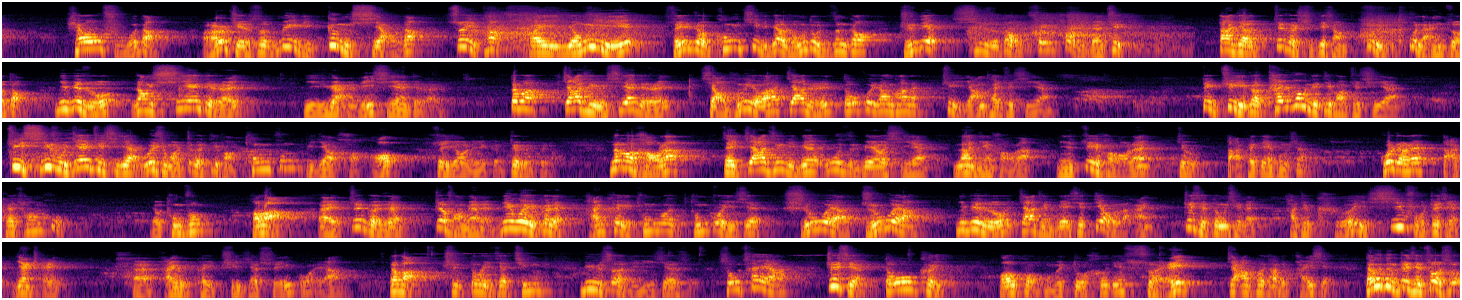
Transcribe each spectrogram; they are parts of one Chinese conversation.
漂浮的，而且是威力更小的，所以它很容易随着空气里边浓度的增高，直接吸入到肺泡里边去。大家这个实际上不不难做到。你比如让吸烟的人。你远离吸烟的人，对吧？家庭有吸烟的人，小朋友啊，家里人都会让他呢去阳台去吸烟，对，去一个开放的地方去吸烟，去洗手间去吸烟。为什么？这个地方通风比较好，所以要一个这个非常。那么好了，在家庭里边、屋子里边要吸烟，那你好了，你最好呢就打开电风扇，或者呢打开窗户，要通风，好吧？哎，这个人这方面呢，另外一个呢，还可以通过通过一些食物呀、植物呀，你比如家庭里边一些吊兰这些东西呢，它就可以吸附这些烟尘。哎，还有可以吃一些水果呀，对吧？吃多一些青绿色的一些蔬菜呀，这些都可以。包括我们多喝点水，加快它的排泄等等这些措施，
